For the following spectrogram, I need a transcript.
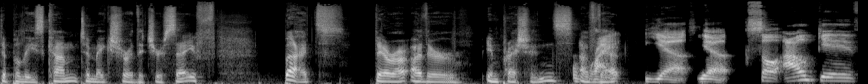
The police come to make sure that you're safe, but there are other impressions of right. that. Yeah, yeah. So I'll give.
